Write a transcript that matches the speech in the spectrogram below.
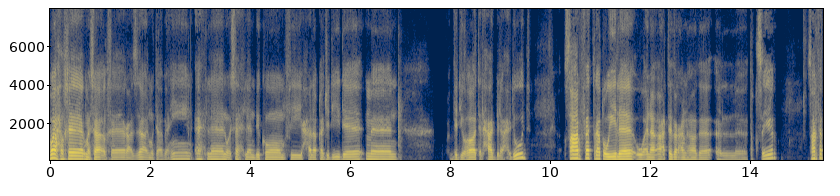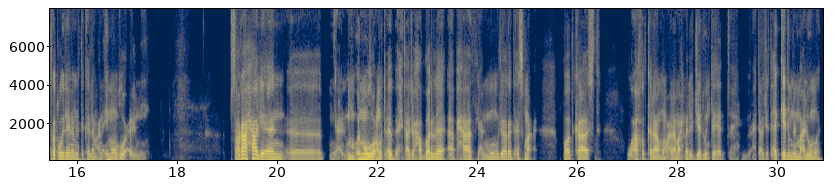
صباح الخير، مساء الخير أعزائي المتابعين، أهلًا وسهلًا بكم في حلقة جديدة من فيديوهات الحاد بلا حدود. صار فترة طويلة وأنا أعتذر عن هذا التقصير، صار فترة طويلة لم نتكلم عن أي موضوع علمي. بصراحة لأن آآ يعني الموضوع متعب، أحتاج أحضّر له، أبحث، يعني مو مجرد أسمع بودكاست وآخذ كلامهم على محمل الجد وانتهت. أحتاج أتأكد من المعلومة.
